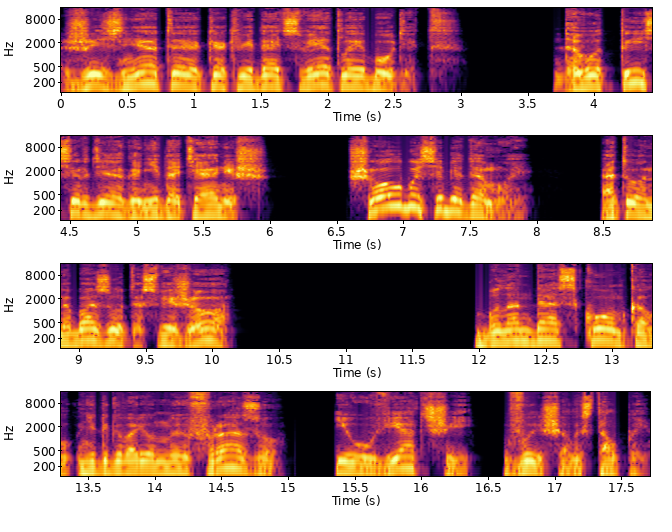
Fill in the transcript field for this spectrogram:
«Жизня-то, как видать, светлая будет. Да вот ты, сердяга, не дотянешь. Шел бы себе домой, а то на базу-то свежо. Баланда скомкал недоговоренную фразу и, увядший, вышел из толпы.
